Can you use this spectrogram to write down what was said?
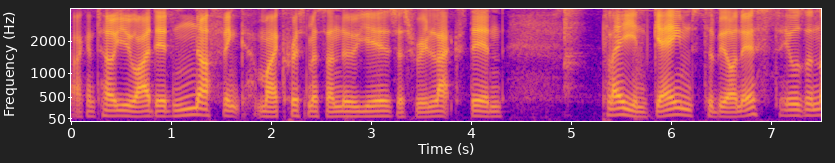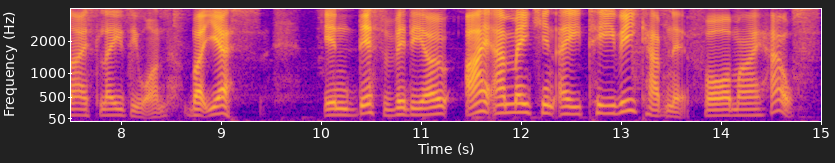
I can tell you I did nothing my Christmas and New Year's, just relaxed in playing games to be honest. It was a nice lazy one. But yes, in this video I am making a TV cabinet for my house.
